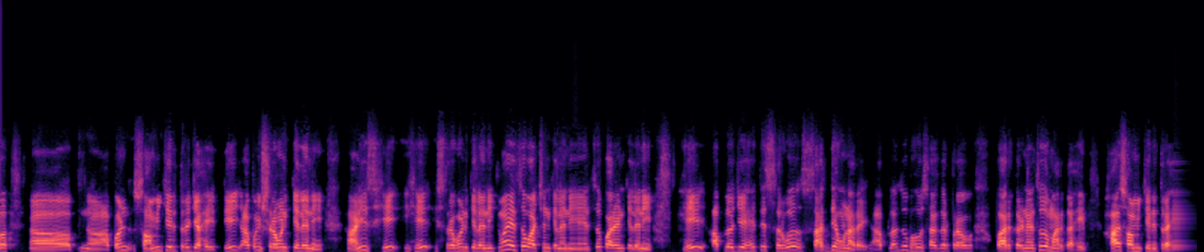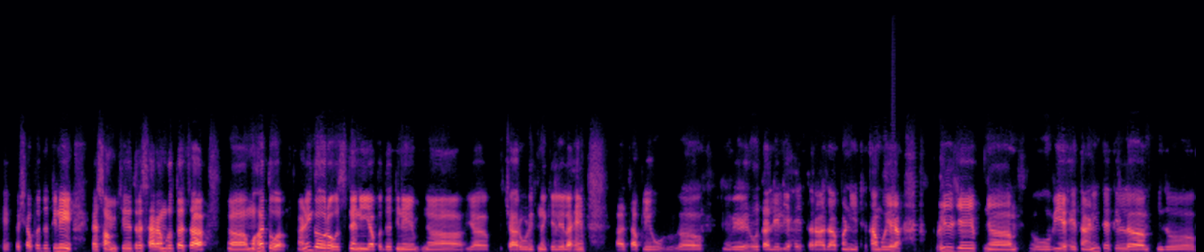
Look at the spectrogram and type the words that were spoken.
आपण स्वामी चरित्र जे आहे ते आपण श्रवण केल्याने आणि हे हे श्रवण केल्याने किंवा याचं वाचन केल्याने याचं पारायण केल्याने हे आपलं जे आहे ते सर्व साध्य होणार आहे. आपला जो भावसागर पार करण्याचा जो मार्ग आहे हा स्वामी चरित्र आहे. अशा पद्धतीने या सामचरित्र चरित्र सारामृताचा महत्त्व आणि गौरव त्यांनी या पद्धतीने अं, या चार ओळीतनं केलेला आहे. आज आपली वेळ होत आलेली आहे तर आज आपण इथे थांबूया. पुढील जे ओवी आहेत आणि त्यातील जो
